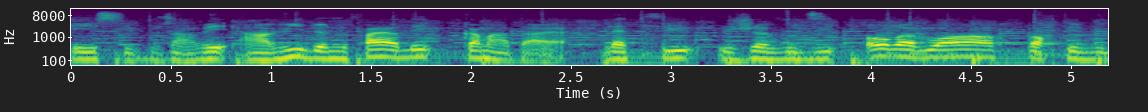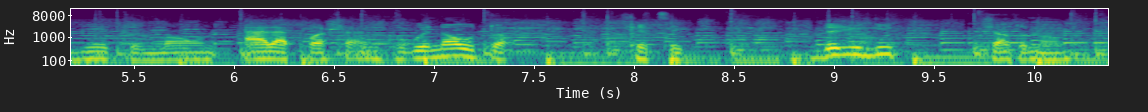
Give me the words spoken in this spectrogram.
et si vous avez envie de nous faire des commentaires. Là-dessus, je vous dis au revoir. Portez-vous bien tout le monde. À la prochaine pour une autre critique de Yugi. Ciao tout le monde.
